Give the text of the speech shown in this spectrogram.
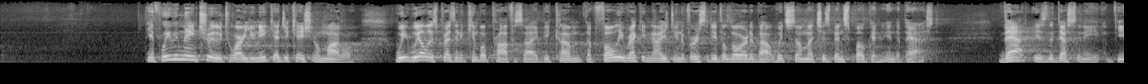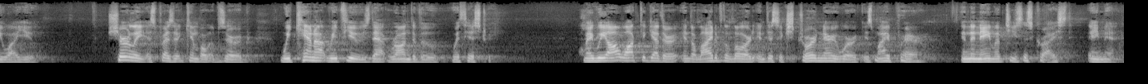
If we remain true to our unique educational model, we will, as President Kimball prophesied, become the fully recognized university of the Lord about which so much has been spoken in the past. That is the destiny of BYU. Surely, as President Kimball observed, we cannot refuse that rendezvous with history. May we all walk together in the light of the Lord in this extraordinary work, is my prayer. In the name of Jesus Christ, amen.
